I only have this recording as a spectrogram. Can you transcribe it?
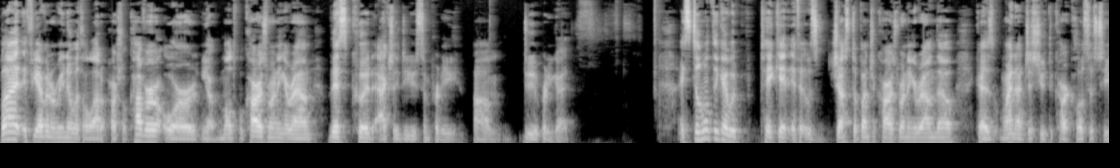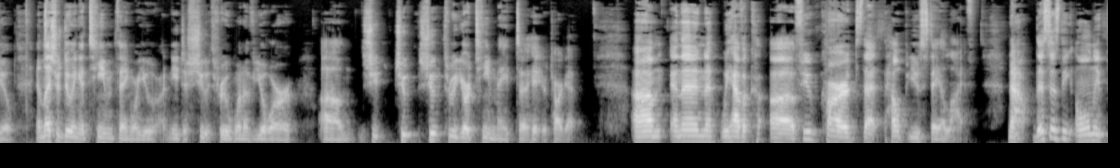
But if you have an arena with a lot of partial cover or you know multiple cars running around, this could actually do you some pretty um, do pretty good. I still don't think I would take it if it was just a bunch of cars running around though, because why not just shoot the car closest to you? Unless you're doing a team thing where you need to shoot through one of your um, shoot, shoot shoot through your teammate to hit your target. Um, and then we have a, a few cards that help you stay alive. Now, this is the only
